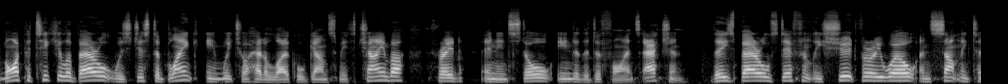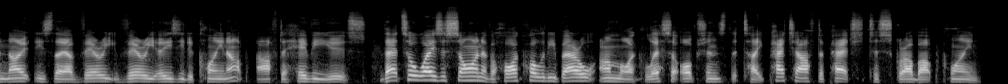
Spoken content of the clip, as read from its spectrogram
My particular barrel was just a blank in which I had a local gunsmith chamber, thread and install into the Defiance action. These barrels definitely shoot very well and something to note is they are very, very easy to clean up after heavy use. That's always a sign of a high quality barrel unlike lesser options that take patch after patch to scrub up clean.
